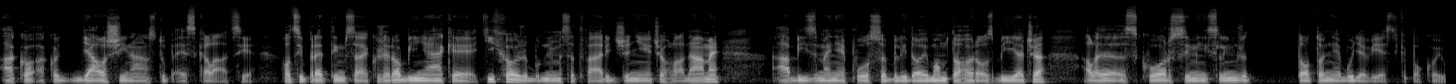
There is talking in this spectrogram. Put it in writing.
ako, ako ďalší nástup eskalácie. Hoci predtým sa akože robí nejaké ticho, že budeme sa tváriť, že niečo hľadáme, aby sme nepôsobili dojmom toho rozbíjača, ale skôr si myslím, že toto nebude viesť k pokoju.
